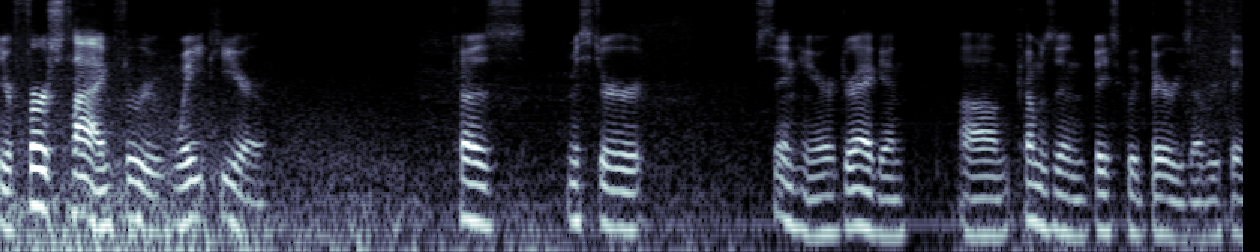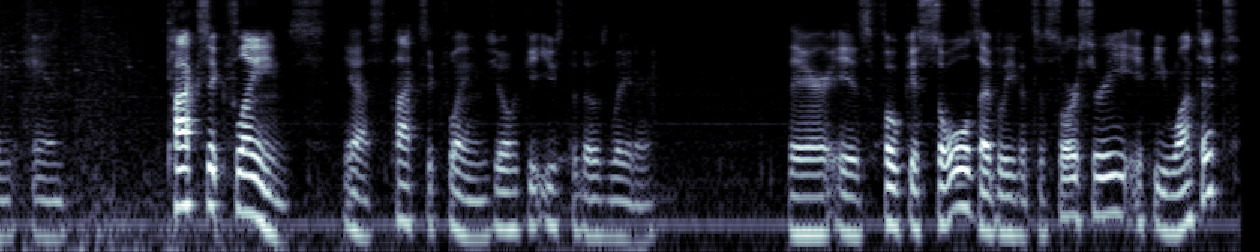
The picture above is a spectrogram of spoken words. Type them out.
Your first time through, wait here. Because Mr. Sinh here, Dragon, um, comes and basically buries everything and toxic flames. Yes, toxic flames. You'll get used to those later. There is Focus Souls. I believe it's a sorcery if you want it.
